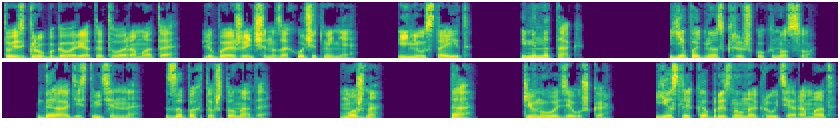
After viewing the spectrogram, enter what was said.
То есть, грубо говоря, от этого аромата любая женщина захочет меня и не устоит? Именно так. Я поднес крышку к носу. Да, действительно, запах то, что надо. Можно? Да, кивнула девушка. Я слегка брызнул на грудь, аромат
